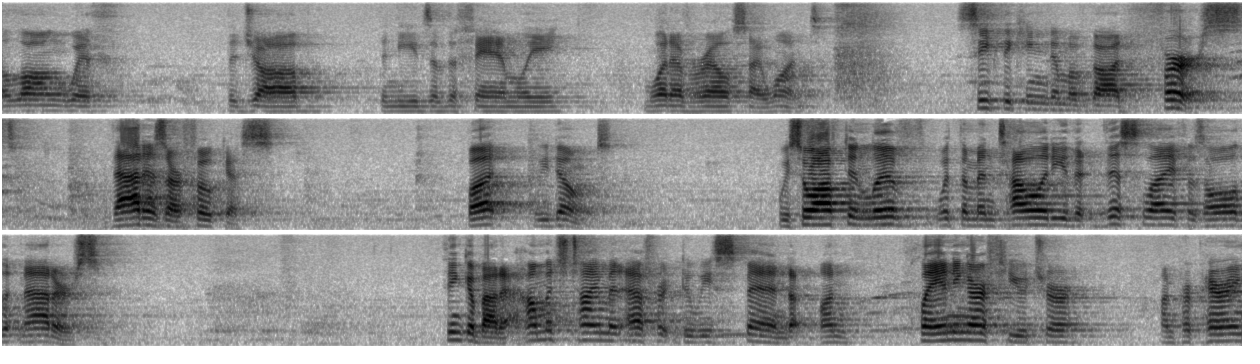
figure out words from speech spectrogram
along with the job, the needs of the family, whatever else I want. Seek the kingdom of God first. That is our focus. But we don't. We so often live with the mentality that this life is all that matters. Think about it. How much time and effort do we spend on planning our future, on preparing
